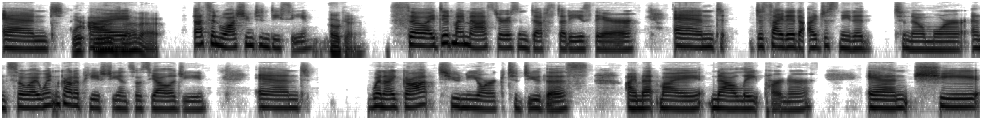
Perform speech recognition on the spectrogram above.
And Where, where is I- that at? that's in Washington, D.C. Okay. So I did my master's in deaf studies there and decided I just needed to know more. And so I went and got a PhD in sociology. And when I got to New York to do this, I met my now late partner, and she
